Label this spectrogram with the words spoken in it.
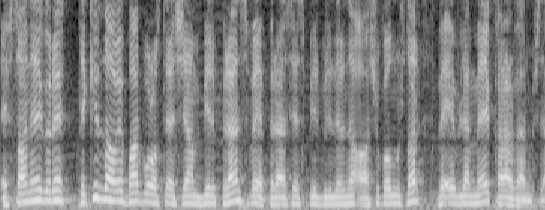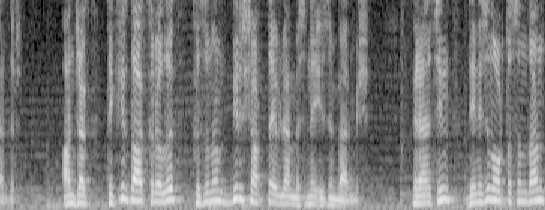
Efsaneye göre Tekirdağ ve Barbaros'ta yaşayan bir prens ve prenses birbirlerine aşık olmuşlar ve evlenmeye karar vermişlerdir. Ancak Tekirdağ kralı kızının bir şartla evlenmesine izin vermiş. Prensin denizin ortasından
